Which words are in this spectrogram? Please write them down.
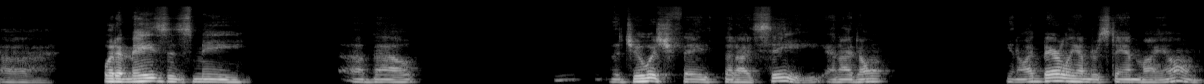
uh, what amazes me about the Jewish faith that I see, and I don't, you know, I barely understand my own,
